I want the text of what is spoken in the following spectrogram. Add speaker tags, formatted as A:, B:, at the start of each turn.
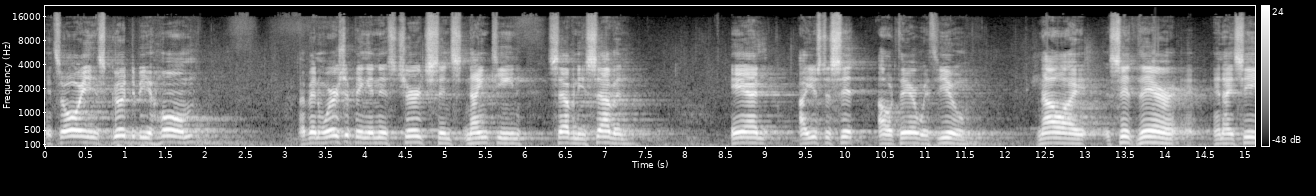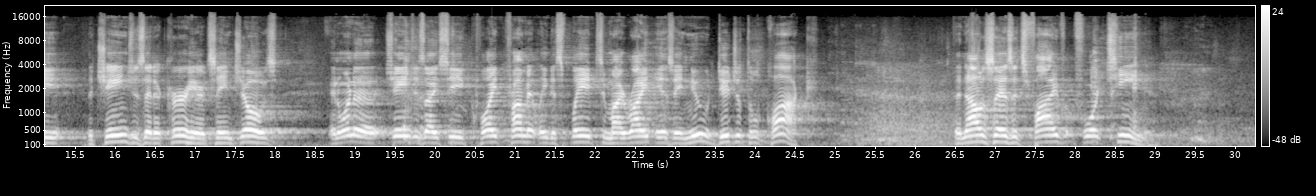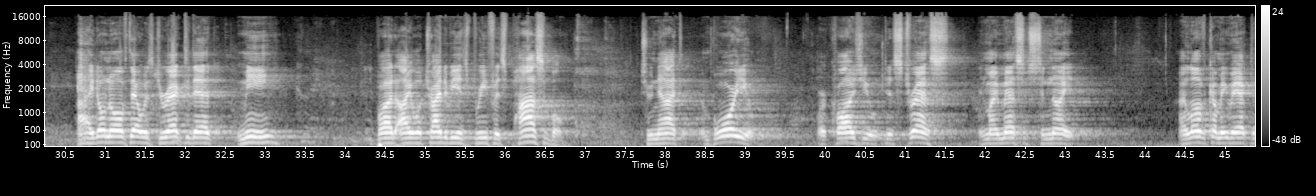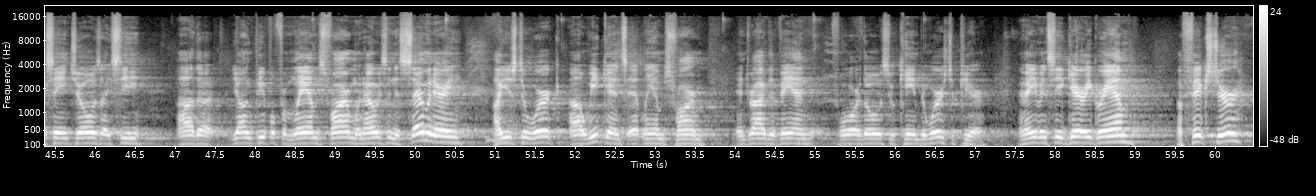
A: It's always good to be home. I've been worshiping in this church since 1977, and I used to sit out there with you. Now I sit there and I see the changes that occur here at St. Joe's. And one of the changes I see quite prominently displayed to my right is a new digital clock that now says it's 514. I don't know if that was directed at me, but I will try to be as brief as possible to not bore you or cause you distress in my message tonight. I love coming back to St. Joe's. I see uh, the young people from Lamb's Farm. When I was in the seminary, I used to work uh, weekends at Lamb's Farm and drive the van for those who came to worship here. And I even see Gary Graham, a fixture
